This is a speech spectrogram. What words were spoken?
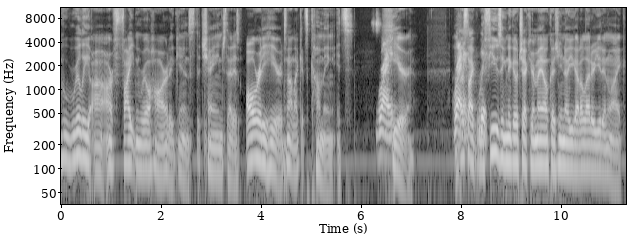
who really are, are, fighting real hard against the change that is already here. It's not like it's coming; it's right here. Right. Uh, it's like refusing to go check your mail because you know you got a letter you didn't like.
